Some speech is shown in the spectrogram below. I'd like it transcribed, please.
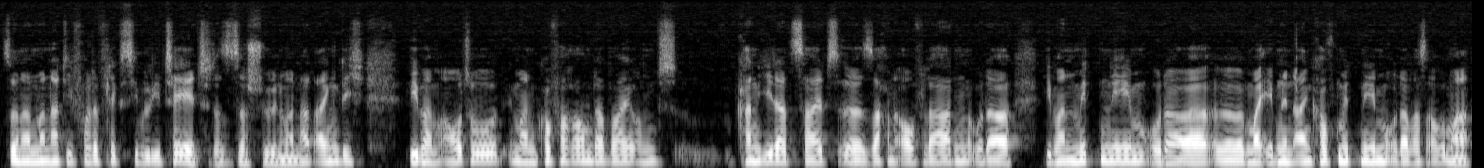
sondern man hat die volle Flexibilität. Das ist das Schöne. Man hat eigentlich wie beim Auto immer einen Kofferraum dabei und kann jederzeit äh, Sachen aufladen oder jemanden mitnehmen oder äh, mal eben den Einkauf mitnehmen oder was auch immer.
